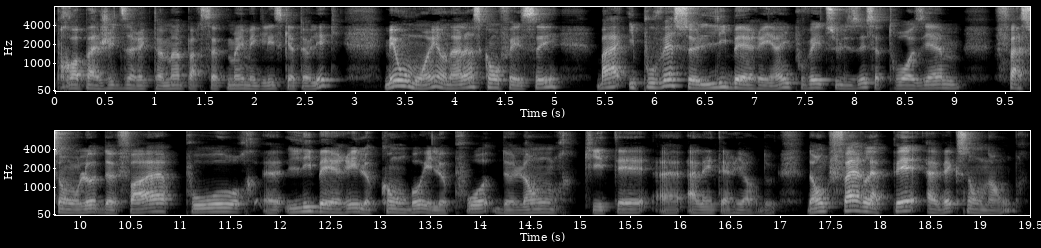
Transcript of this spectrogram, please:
propagé directement par cette même Église catholique, mais au moins en allant se confesser, ben, il pouvait se libérer, hein? il pouvait utiliser cette troisième façon-là de faire pour euh, libérer le combat et le poids de l'ombre qui était euh, à l'intérieur d'eux. Donc, faire la paix avec son ombre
